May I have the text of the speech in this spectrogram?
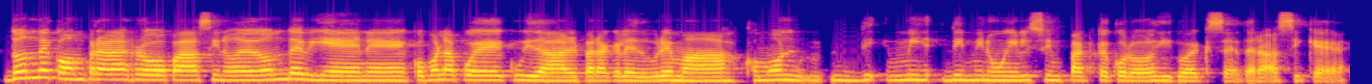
dónde compra la ropa, sino de dónde viene, cómo la puede cuidar para que le dure más, cómo di disminuir su impacto ecológico, etcétera. Así que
